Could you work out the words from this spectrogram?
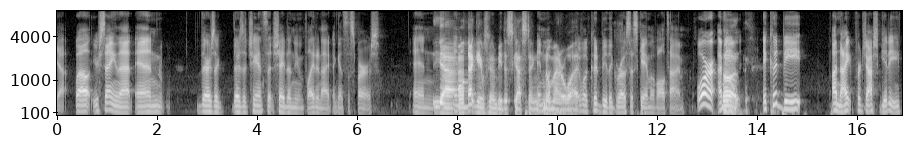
Yeah. Well, you're saying that, and there's a there's a chance that Shai doesn't even play tonight against the Spurs, and Yeah, well, that game's going to be disgusting in no matter what. what could be the grossest game of all time. Or I mean, Uh, it could be a night for Josh Giddey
